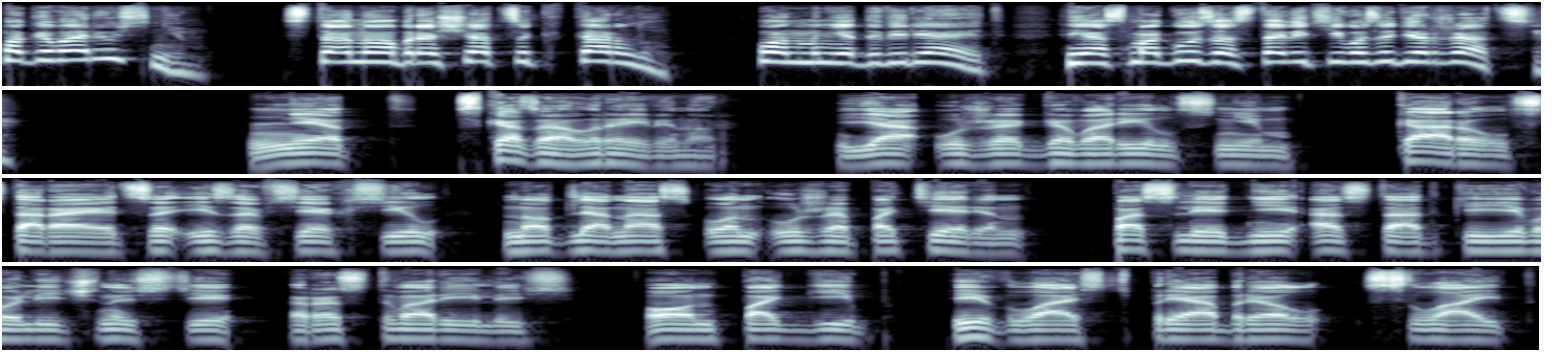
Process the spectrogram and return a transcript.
«Поговорю с ним. Стану обращаться к Карлу. Он мне доверяет. Я смогу заставить его задержаться». «Нет», — сказал Рейвенор. «Я уже говорил с ним. Карл старается изо всех сил, но для нас он уже потерян. Последние остатки его личности растворились. Он погиб, и власть приобрел слайд.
